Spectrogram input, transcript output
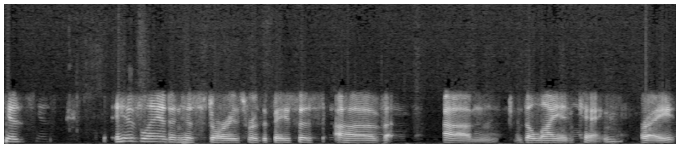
his his land and his stories were the basis of um, the Lion King, right?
